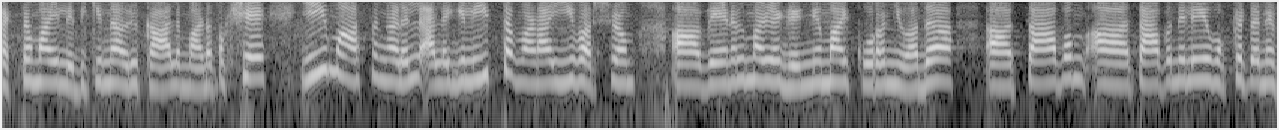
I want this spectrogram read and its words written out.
ശക്തമായി ലഭിക്കുന്ന ഒരു കാലമാണ്. പക്ഷേ ഈ മാസങ്ങളിൽ അല്ലെങ്കിൽ ഈ തവണ ഈ വർഷം വേനൽ മഴ ഗണ്യമായി കുറഞ്ഞു. അത് താപം താപനിലയും ഒക്കെ തന്നെ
